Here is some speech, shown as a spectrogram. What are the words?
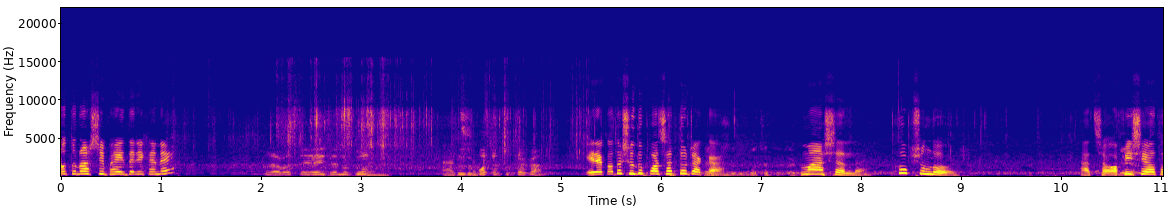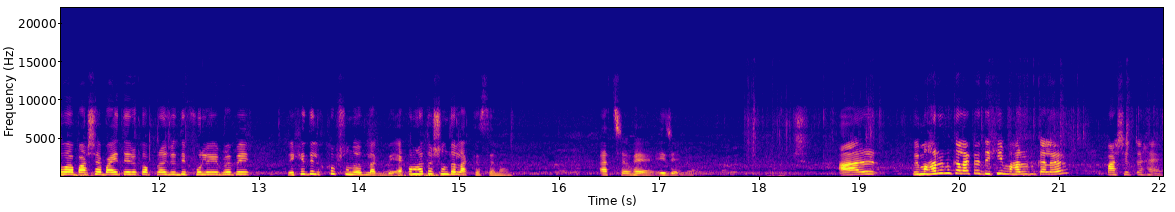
নতুন আসছে ভাইদের এখানে। নতুন শুধু আচ্ছা পঁচাত্তর টাকা। এটা কত? শুধু পঁচাত্তর টাকা? শুধু মাশাল্লাহ খুব সুন্দর। আচ্ছা অফিসে অথবা বাসা বাড়িতে এরকম আপনারা যদি ফুলে এভাবে রেখে দিলে খুব সুন্দর লাগবে। এখন হয়তো সুন্দর লাগতেছে না। আচ্ছা ভাইয়া এই যে। আর ওই মারুন কালারটা দেখি মারুন কালার পাশেরটা হ্যাঁ।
